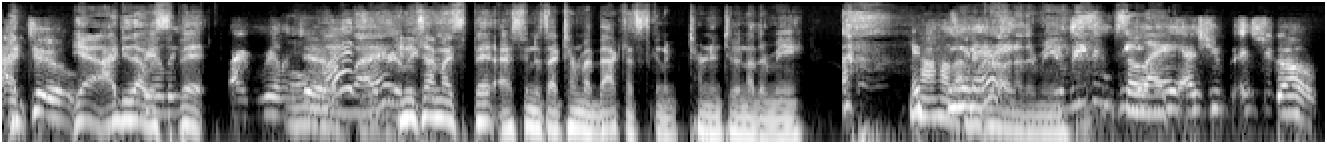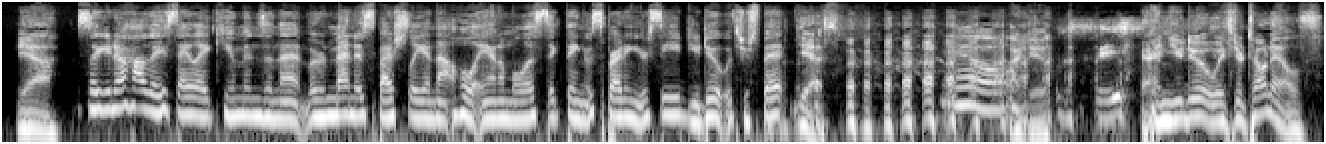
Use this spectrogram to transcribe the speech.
I do. Yeah, I do that with really- spit. I really Oh do. What? I really Anytime I spit, as soon as I turn my back, that's going to turn into another me. Not how that DNA. Grow another me. You're leaving So, DNA like- as you as you go. Yeah. So you know how they say like humans and that, or men especially, in that whole animalistic thing of spreading your seed. You do it with your spit. Yes, Ew. I do. See, And you do it with your toenails.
